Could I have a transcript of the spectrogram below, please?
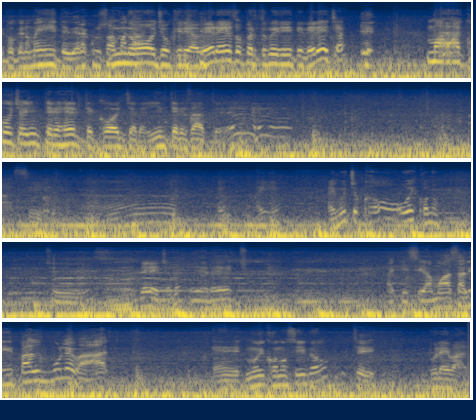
¿Y por qué no me dijiste? Hubiera cruzado para No, acá. yo quería ver eso, pero tú me dijiste derecha. Maracucho, inteligente, concha, interesante. Así. Ah, ahí, eh. Hay mucho co- hueco, ¿no? Sí. Derecha, ¿no? Derecho. Aquí sí vamos a salir para el boulevard. Eh, muy conocido, Sí. Boulevard.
